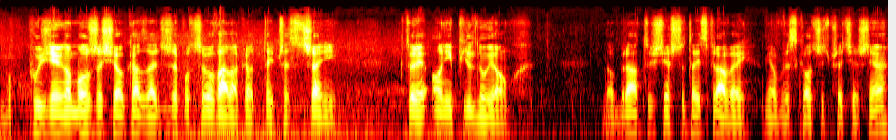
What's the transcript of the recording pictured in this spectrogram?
Bo później no może się okazać, że potrzebowałem akurat tej przestrzeni, której oni pilnują. Dobra, to już jeszcze tutaj z prawej miał wyskoczyć przecież, nie?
